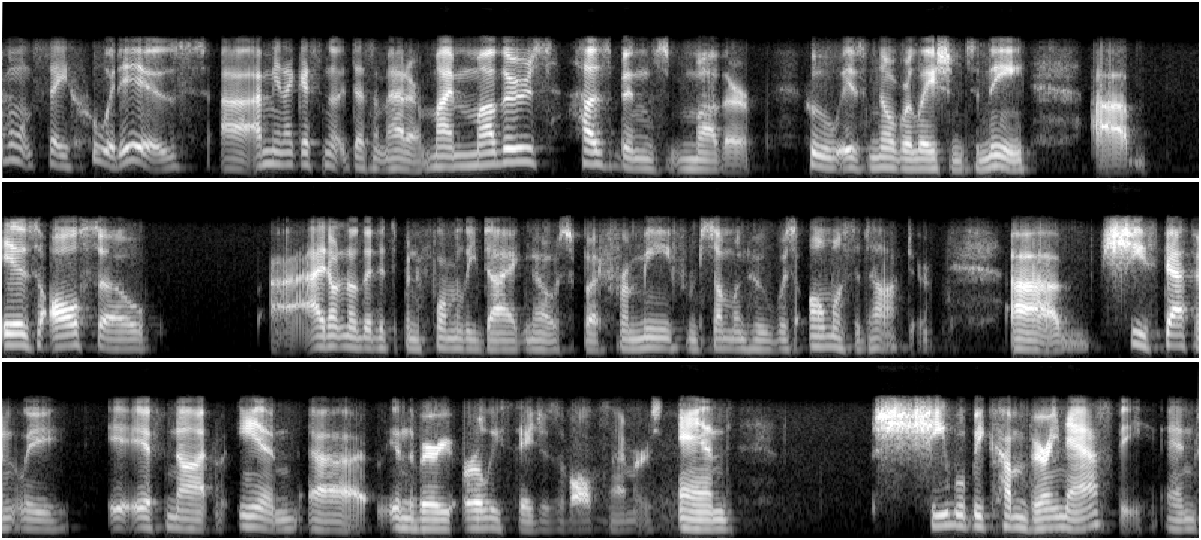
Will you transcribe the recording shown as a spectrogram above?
won't say who it is. Uh, I mean, I guess no, it doesn't matter. My mother's husband's mother, who is no relation to me, uh, is also. I don't know that it's been formally diagnosed, but from me, from someone who was almost a doctor, uh, she's definitely, if not in, uh, in the very early stages of Alzheimer's, and she will become very nasty and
